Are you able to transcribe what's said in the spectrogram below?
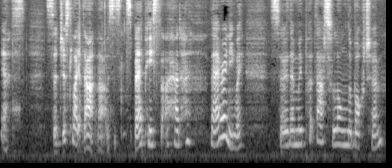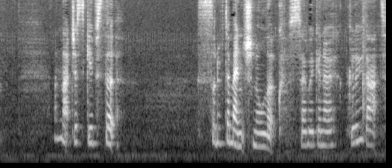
Yes, so just like that, that was a spare piece that I had there anyway. So then we put that along the bottom and that just gives the sort of dimensional look. So we're going to glue that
